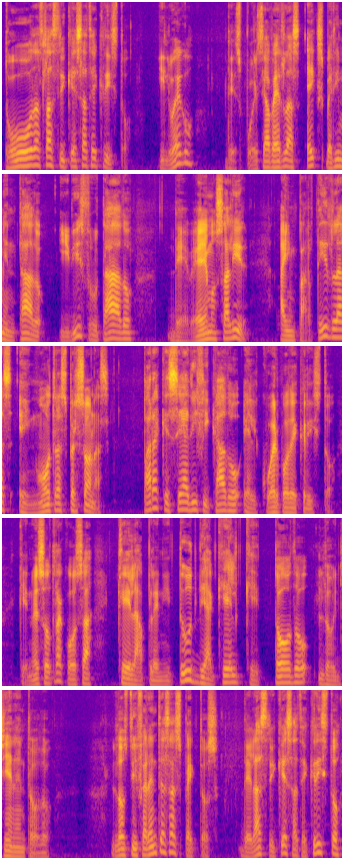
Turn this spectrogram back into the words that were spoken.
todas las riquezas de Cristo, y luego, después de haberlas experimentado y disfrutado, debemos salir a impartirlas en otras personas, para que sea edificado el cuerpo de Cristo, que no es otra cosa que la plenitud de aquel que todo lo llena en todo los diferentes aspectos de las riquezas de Cristo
